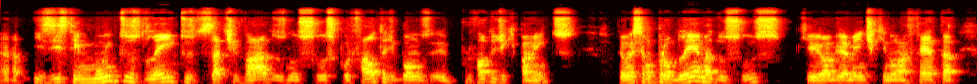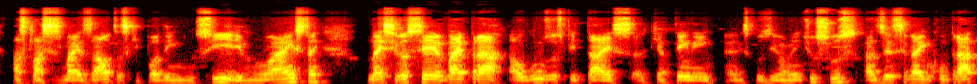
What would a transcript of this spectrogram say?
uh, existem muitos leitos desativados no SUS por falta de bons, eh, por falta de equipamentos. Então, esse é um problema do SUS, que obviamente que não afeta as classes mais altas que podem no Sírio, no Einstein, mas se você vai para alguns hospitais eh, que atendem eh, exclusivamente o SUS, às vezes você vai encontrar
